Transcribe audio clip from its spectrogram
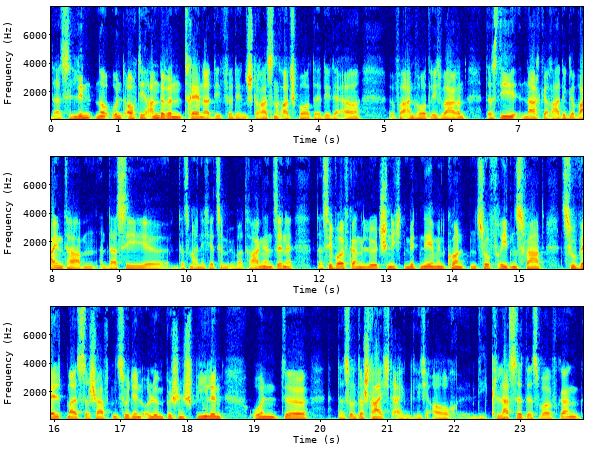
dass Lindner und auch die anderen Trainer, die für den Straßenradsport der DDR verantwortlich waren, dass die nachgerade geweint haben, dass sie, äh, das meine ich jetzt im übertragenen Sinne, dass sie Wolfgang Lötsch nicht mitnehmen konnten zur Friedensfahrt, zu Weltmeisterschaften, zu den Olympischen Spielen und äh, das unterstreicht eigentlich auch die Klasse des Wolfgang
